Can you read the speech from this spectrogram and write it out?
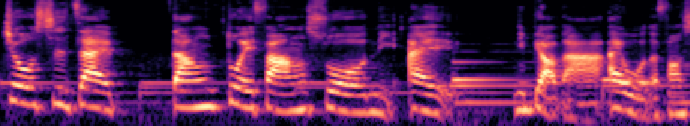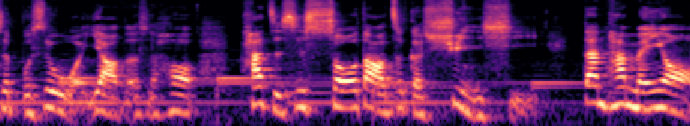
就是在当对方说你爱。你表达爱我的方式不是我要的时候，他只是收到这个讯息，但他没有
